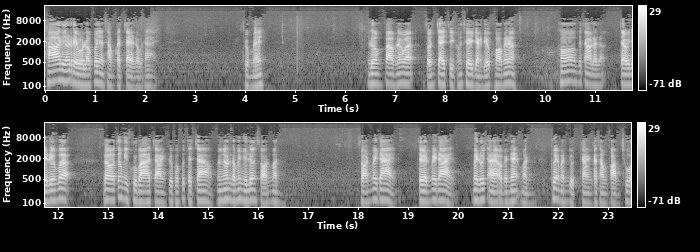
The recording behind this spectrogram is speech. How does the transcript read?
ช้าหรือเร็วเราก็ยังทำกับใจเราได้ ถูกไหมรวมความแล้วว่าสนใจจิตของเธออย่างเดียวพอไหมล่ะพอไม่ต้องอะไรแล้วแต่อย่าลืมว่า เราต้องมีครูบาอาจารย์คือพระพุทธเจ้า ไม่งั้นเราไม่มีเรื่องสอนมัน สอนไม่ได้ เตือนไม่ได้ ไม่รู้อะไรเอาไปแนะมัน เพื่อให้มันหยุดการกระทำความชั่ว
